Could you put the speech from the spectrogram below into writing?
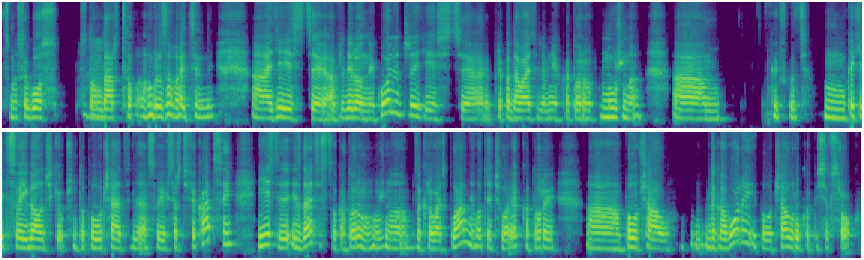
в смысле гос стандарт mm-hmm. образовательный. А, есть определенные колледжи, есть э, преподаватели, в них которых нужно, как сказать, какие-то свои галочки, в общем-то, получать для своих сертификаций. Есть издательство, которому нужно закрывать план. И вот я человек, который а, получал договоры и получал рукописи в срок.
